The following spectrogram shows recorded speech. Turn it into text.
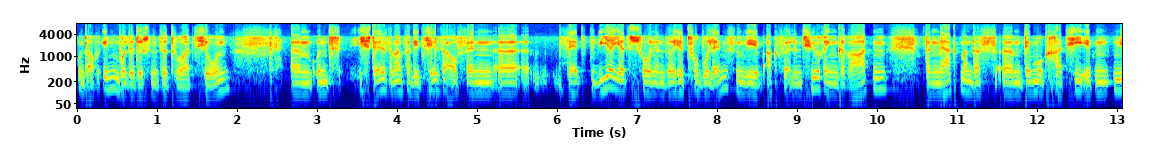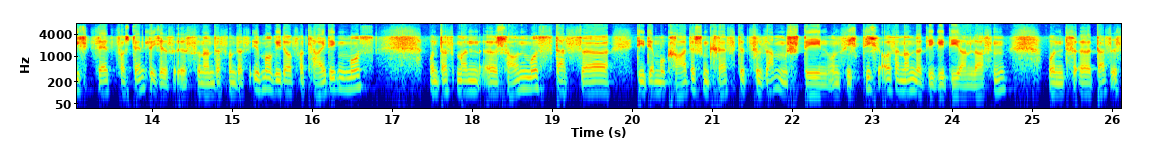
und auch innenpolitischen Situation. Ähm, und ich stelle jetzt Anfang die These auf, wenn äh, selbst wir jetzt schon in solche Turbulenzen wie aktuell in Thüringen geraten, dann merkt man, dass ähm, Demokratie eben nicht Selbstverständliches ist, sondern dass man das immer wieder verteidigen muss und dass man äh, schauen muss, dass äh, die demokratischen Kräfte zusammenstehen und sich nicht auseinander dividieren lassen. Und äh, das ist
